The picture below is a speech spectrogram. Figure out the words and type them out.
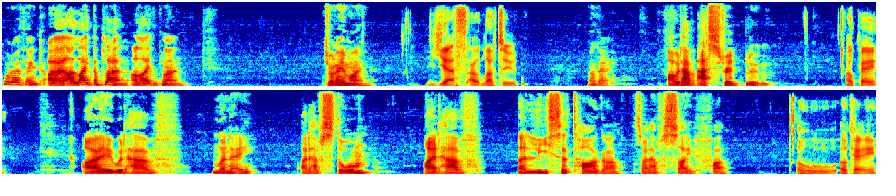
what do I think? I, I like the plan. I like the plan. Do you want to hear mine? yes i would love to Okay. I would have Astrid Bloom. okay I would have Monet. I'd have Storm. I'd have Alisa Tager. So I'd have Cipher. oh okay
